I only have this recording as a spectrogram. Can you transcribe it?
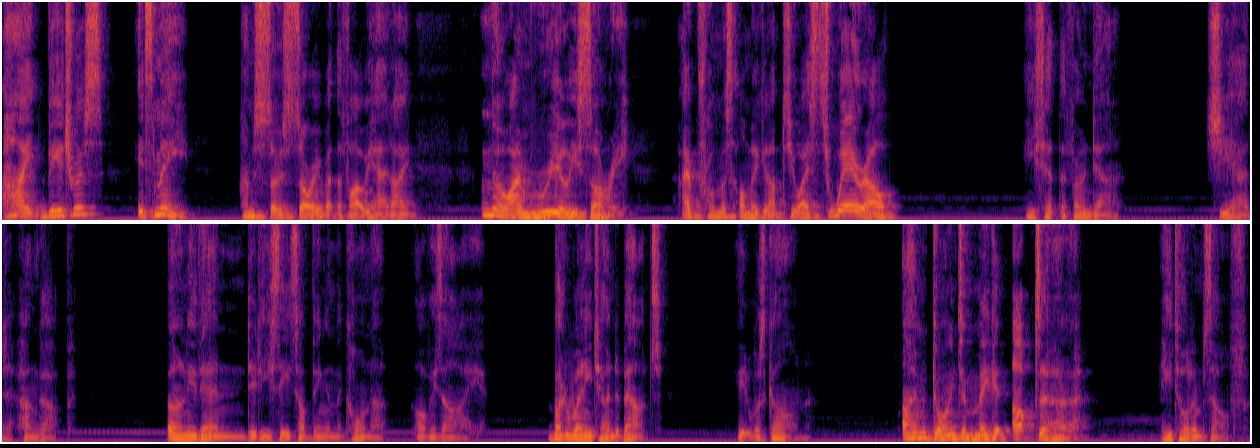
Hi, Beatrice? It's me. I'm so sorry about the fight we had. I. No, I'm really sorry. I promise I'll make it up to you. I swear I'll. He set the phone down. She had hung up. Only then did he see something in the corner of his eye. But when he turned about, it was gone. I'm going to make it up to her, he told himself,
